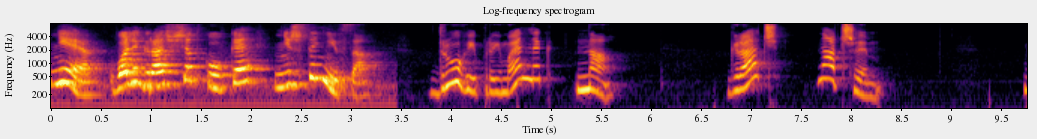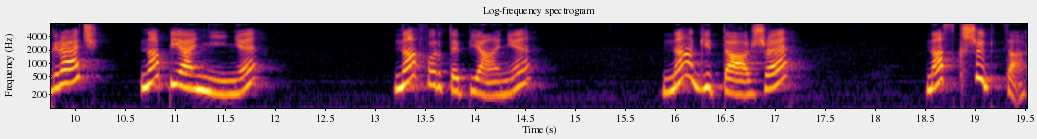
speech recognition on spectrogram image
Nie, wolę grać w siatkówkę niż w tenisa. Другий прийменник на. Грач на чим? Грач на піаніні, на фортепіані, на гітарze, на скрипцях.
